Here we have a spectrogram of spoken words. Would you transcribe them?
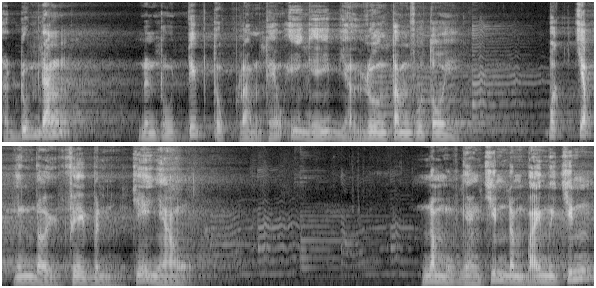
là đúng đắn nên tôi tiếp tục làm theo ý nghĩ và lương tâm của tôi, bất chấp những lời phê bình chế nhạo. Năm 1979,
